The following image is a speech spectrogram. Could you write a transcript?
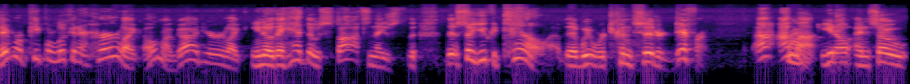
there were people looking at her like, "Oh my God, you're like," you know, they had those thoughts, and they, so you could tell that we were considered different. I, am right. not, you know, and so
